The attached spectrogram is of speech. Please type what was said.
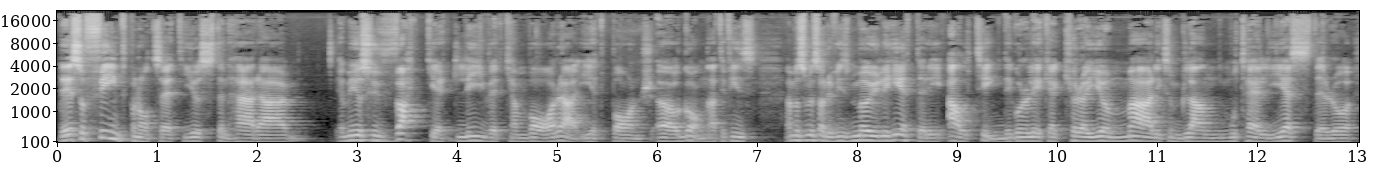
det är så fint på något sätt, just den här... Äh, ja, men just hur vackert livet kan vara i ett barns ögon. Att det finns, ja, men som jag sa, det finns möjligheter i allting. Det går att leka kurragömma liksom bland motellgäster. Och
